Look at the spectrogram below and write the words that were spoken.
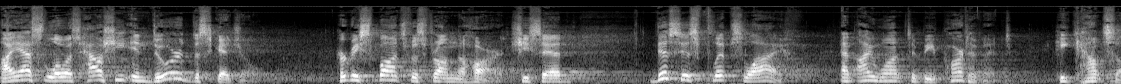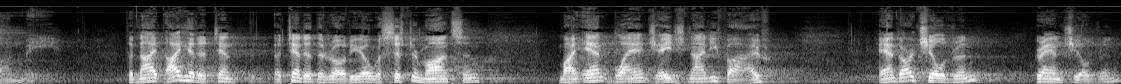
I asked Lois how she endured the schedule. Her response was from the heart. She said, This is Flip's life, and I want to be part of it. He counts on me. The night I had attend, attended the rodeo with Sister Monson, my Aunt Blanche, aged 95, and our children, grandchildren,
